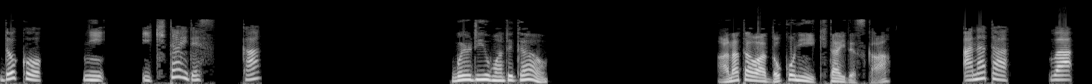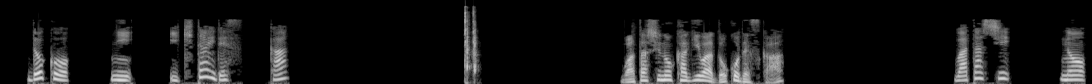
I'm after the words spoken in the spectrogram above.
どこに行きたいですか？Where do you want to go? あなたはどこに行きたいですか？あなたはどこに行きたいですか？私の鍵はどこですか？私の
